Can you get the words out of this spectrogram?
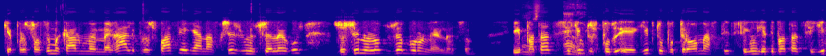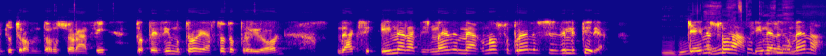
και προσπαθούμε να κάνουμε μεγάλη προσπάθεια για να αυξήσουμε τους ελέγχους. Στο σύνολό τους δεν μπορούν να ελέγχουν. Οι πατάτες Αιγύπτου που, Αιγύπτου που τρώμε αυτή τη στιγμή, γιατί οι πατάτες Αιγύπτου τρώμε τώρα στο ράφι, το παιδί μου τρώει αυτό το προϊόν, εντάξει, είναι ραντισμένες με αγνώστου προέλευσης δηλητήρια. Mm-hmm. Και είναι στο ράφι, είναι ελεγμένα.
